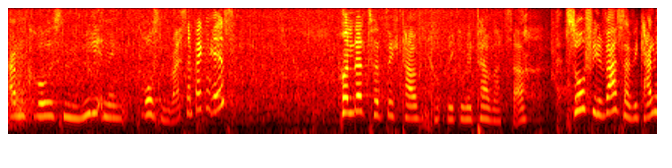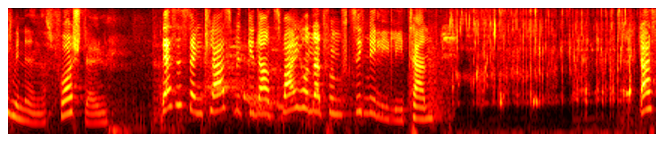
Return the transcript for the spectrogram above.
am großen Hügel in den großen Wasserbecken ist? 140.000 Kubikmeter Wasser. So viel Wasser, wie kann ich mir denn das vorstellen? Das ist ein Glas mit genau 250 Millilitern. Das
